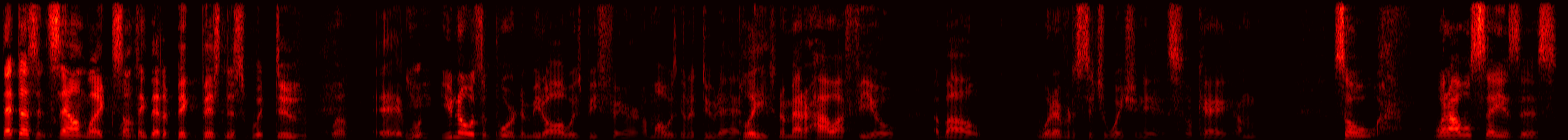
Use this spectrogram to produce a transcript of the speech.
That doesn't sound like something that a big business would do. Well, uh, you, you, know it's important to me to always be fair. I'm always going to do that. Please. No matter how I feel about whatever the situation is. Okay, I'm. So, what I will say is this:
